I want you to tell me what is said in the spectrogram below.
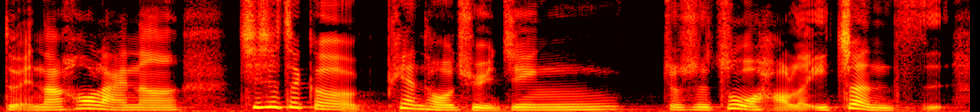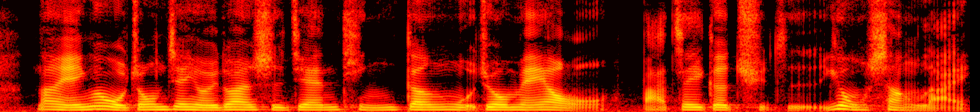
对，那后来呢？其实这个片头曲已经就是做好了一阵子，那也因为我中间有一段时间停更，我就没有把这个曲子用上来。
